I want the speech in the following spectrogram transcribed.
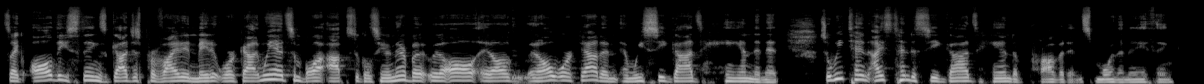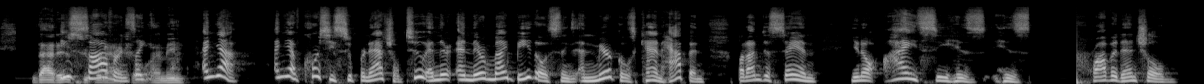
it's like all these things God just provided and made it work out. And we had some obstacles here and there, but it all it all it all worked out, and, and we see God's hand in it. So we tend I tend to see God's hand of providence more than anything. That is He's sovereign. It's like I mean, and yeah, and yeah, of course He's supernatural too. And there and there might be those things, and miracles can happen. But I'm just saying, you know, I see His His providential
